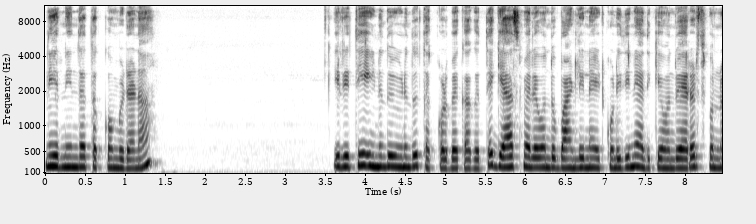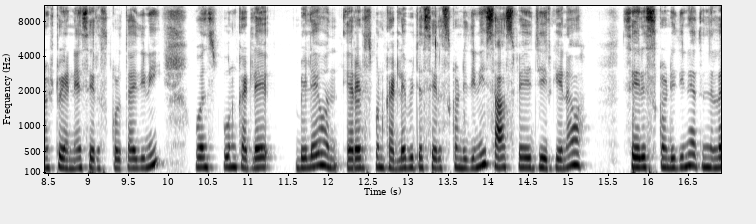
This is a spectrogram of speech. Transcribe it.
ನೀರಿನಿಂದ ತಕ್ಕೊಂಬಿಡೋಣ. ಈ ರೀತಿ ಇಣಿದು ಇಣಿದು ತಕ್ಕೊಳ್ಬೇಕಾಗುತ್ತೆ. ಗ್ಯಾಸ್ ಮೇಲೆ ಒಂದು ಬಾಣಲಿನ ಇಟ್ಕೊಂಡಿದ್ದೀನಿ. ಅದಕ್ಕೆ ಒಂದು ಎರಡು ಸ್ಪೂನಷ್ಟು ಎಣ್ಣೆ ಸೇರಿಸ್ಕೊಳ್ತಾ ಇದ್ದೀನಿ. ಒಂದು ಸ್ಪೂನ್ ಕಡಲೆ ಬೇಳೆ, ಒಂದು ಎರಡು ಸ್ಪೂನ್ ಕಡಲೆ ಬೀಜ ಸೇರಿಸ್ಕೊಂಡಿದ್ದೀನಿ. ಸಾಸಿವೆ, ಜೀರಿಗೆನ ಸೇರಿಸ್ಕೊಂಡಿದ್ದೀನಿ. ಅದನ್ನೆಲ್ಲ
